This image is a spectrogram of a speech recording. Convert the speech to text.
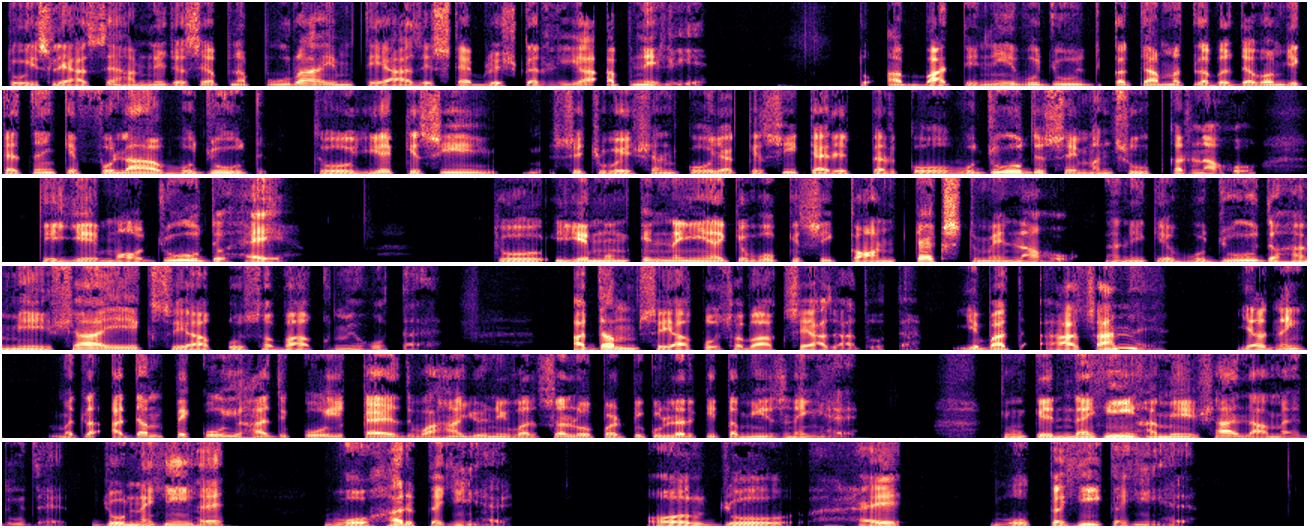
तो इस लिहाज से हमने जैसे अपना पूरा इम्तियाज़ इस्टेब्लिश कर लिया अपने लिए। तो अब बातिनी वजूद का क्या मतलब है? जब हम ये कहते हैं कि फुला वजूद तो ये किसी सिचुएशन को या किसी कैरेक्टर को वजूद से मंसूब करना हो कि ये मौजूद है तो ये मुमकिन नहीं है कि वो किसी कॉन्टेक्स्ट में ना हो। यानी कि वजूद हमेशा एक सियाको सबाक में होता है। अदम से आको सबाक से आज़ाद होता है। ये बात आसान है या नहीं? मतलब अदम पे कोई हद, कोई कैद वहाँ यूनिवर्सल और पर्टिकुलर की तमीज़ नहीं है, क्योंकि नहीं हमेशा लामहदूद है। जो नहीं है, वो हर कहीं है और जो है, वो कहीं कहीं है,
